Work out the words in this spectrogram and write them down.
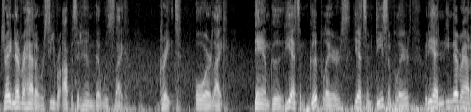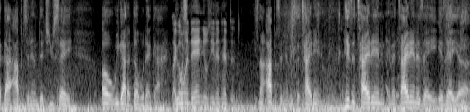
Dre never had a receiver opposite him that was like great or like damn good. He had some good players. He had some decent players, but he had he never had a guy opposite him that you say, "Oh, we got to double that guy." Like It was- Owen Daniels, he didn't have to. He's not opposite him. He's the tight end. He's a tight end, and a tight end is a is a uh,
